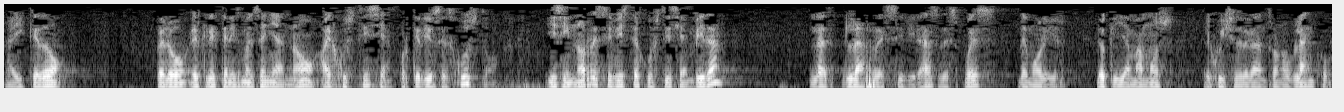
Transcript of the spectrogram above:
ahí quedó. Pero el cristianismo enseña, no, hay justicia, porque Dios es justo. Y si no recibiste justicia en vida, la, recibirás después de morir, lo que llamamos el juicio del gran trono blanco,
